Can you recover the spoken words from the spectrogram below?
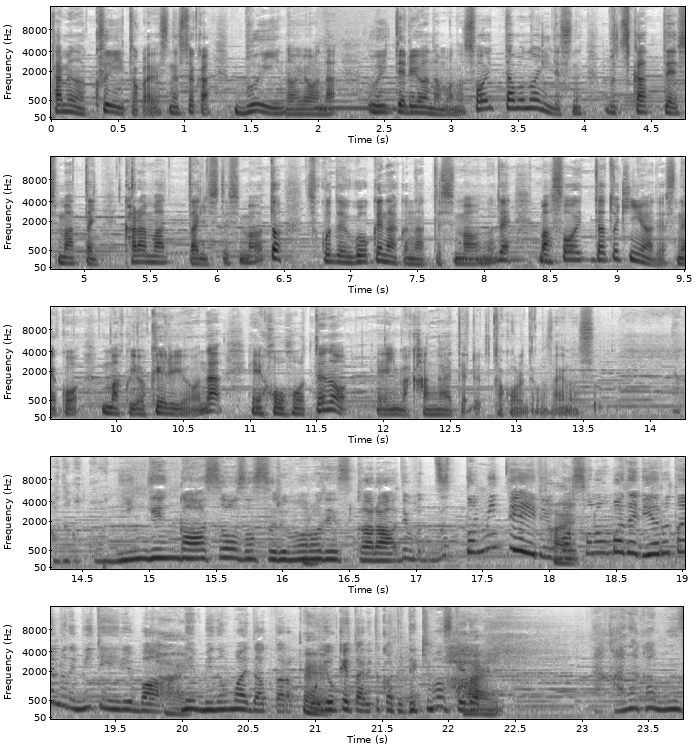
ための杭とかですね、それからブイのような浮いてるようなもの、そういったものにですねぶつかってしまったり絡まったりしてしまうと、そこで動けなくなってしまうので、まあそういった時にはですね、こううまく避けるような方法っていうのを今考えているところでございます。なかなかこう人間が操作するものですから、うん、でもずっと見ていれば、はい、その場でリアルタイムで見ていれば、はい、ね、目の前だったらこう避けたりとかってできますけど。はい。なかなか難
